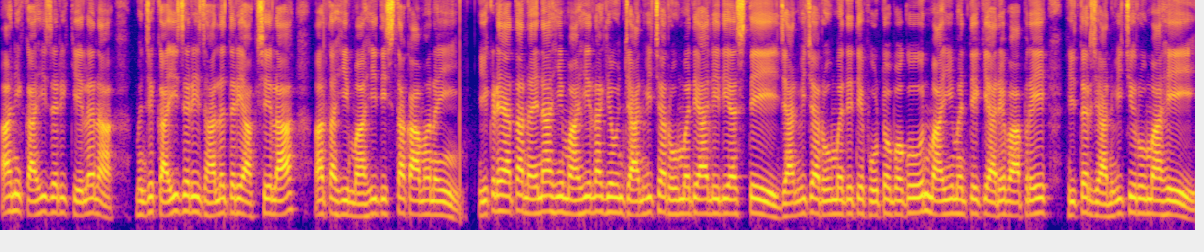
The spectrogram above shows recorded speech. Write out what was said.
आणि काही जरी केलं ना म्हणजे काही जरी झालं तरी अक्षयला आता ही माही दिसता कामा नाही इकडे आता नैना ही माहीला घेऊन जान्हवीच्या रूममध्ये आलेली असते. जान्हवीच्या रूममध्ये ते फोटो बघून माही म्हणते की अरे बापरे ही तर जान्हवीची रूम आहे.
